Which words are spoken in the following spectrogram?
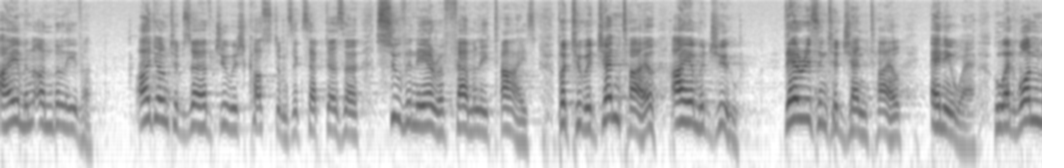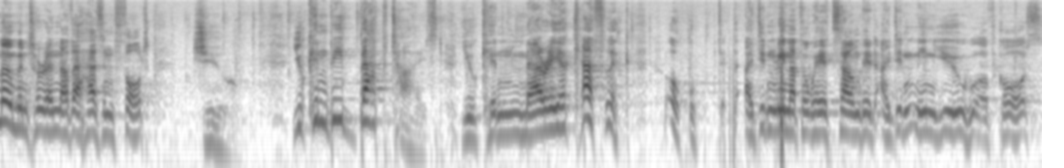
I am an unbeliever. I don't observe Jewish customs except as a souvenir of family ties. But to a Gentile, I am a Jew. There isn't a Gentile anywhere who at one moment or another hasn't thought, Jew. You can be baptized. You can marry a Catholic. Oh, I didn't mean that the way it sounded. I didn't mean you, of course.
